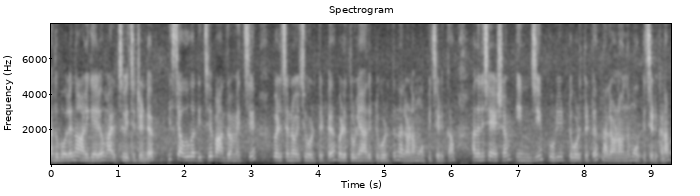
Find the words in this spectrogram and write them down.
അതുപോലെ നാളികേരവും അരച്ച് വെച്ചിട്ടുണ്ട്. ഈ സ്റ്റൗ കത്തിച്ച് പാത്രം വെച്ച് വെളിച്ചെണ്ണ ഒഴിച്ച് കൊടുത്തിട്ട് വെളുത്തുള്ളി അതിട്ട് കൊടുത്ത് നല്ലോണം മൂപ്പിച്ചെടുക്കാം. അതിനുശേഷം ഇഞ്ചിയും കൂടി ഇട്ട് കൊടുത്തിട്ട് നല്ലോണം ഒന്ന് മൂപ്പിച്ചെടുക്കണം.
